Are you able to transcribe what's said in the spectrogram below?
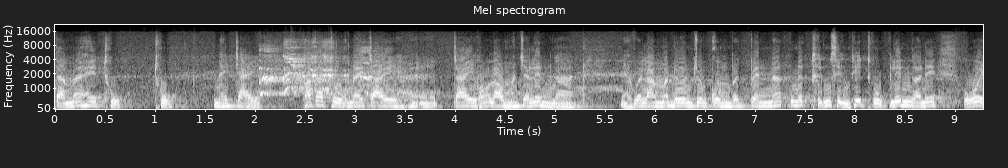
แต่ไม่ให้ถูกถูกในใจ เพราะถ้าถูกในใจใจของเรามันจะเล่นงาน เวลามาเดินจงกรมเป็นนักนึกถึงสิ่งที่ถูกลิ้นกันนี้ โอ้ย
